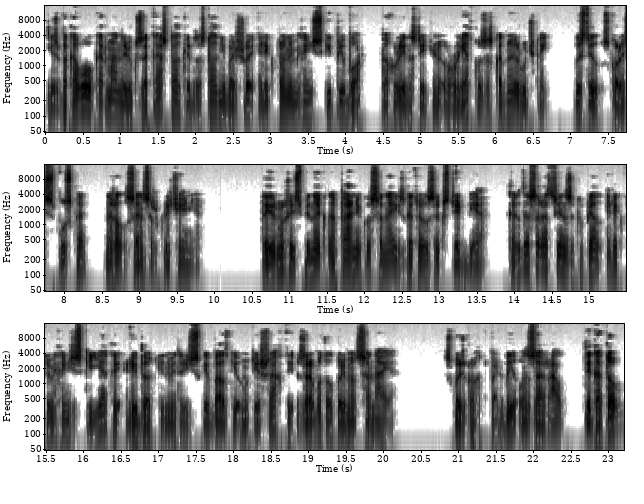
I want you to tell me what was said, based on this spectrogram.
Из бокового кармана рюкзака сталкер достал небольшой электронно-механический прибор, похожий на строительную рулетку со складной ручкой, выставил скорость спуска, нажал сенсор включения. Повернувшись спиной к напарнику, Санай изготовился к стрельбе. Когда Сарацин закреплял электромеханический якорь лебедки на металлической балке внутри шахты, заработал пулемет Саная. Сквозь грохот пальбы он заорал. «Ты готов?»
